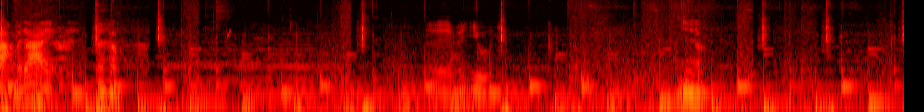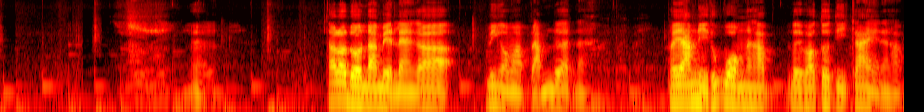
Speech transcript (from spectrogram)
ตามไม่ได้นะครับเอ้ยไม่หิวนี่ครับนี่นี่เนี่ยเออถ้าเราโดนดาเมจแรงก็วิ่งออกมาปั๊มเลือดนะไปไปไปพยายามหนีทุกวงนะครับ โดยเฉพาะตัวตีใกล้นะครับ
